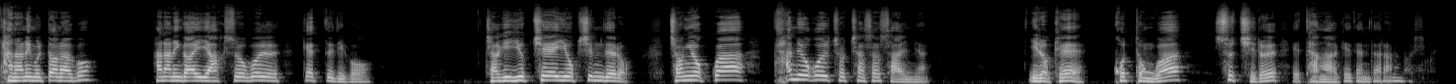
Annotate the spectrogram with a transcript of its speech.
하나님을 떠나고 하나님과의 약속을 깨뜨리고 자기 육체의 욕심대로 정욕과 탐욕을 쫓아서 살면 이렇게 고통과 수치를 당하게 된다는 것입니다.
